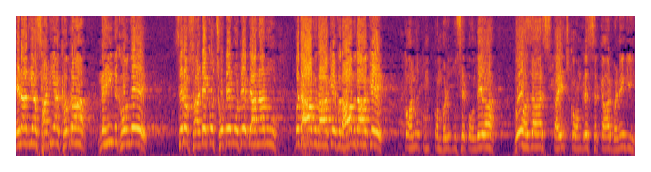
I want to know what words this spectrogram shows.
ਇਹਨਾਂ ਦੀਆਂ ਸਾਡੀਆਂ ਖਬਰਾਂ ਨਹੀਂ ਦਿਖਾਉਂਦੇ। ਸਿਰਫ ਸਾਡੇ ਕੋ ਛੋਟੇ-ਮੋਟੇ ਬਿਆਨਾਂ ਨੂੰ ਵਧਾ ਵਧਾ ਕੇ ਵਧਾ ਵਧਾ ਕੇ ਤੁਹਾਨੂੰ ਭੰਬੜ ਪੂਸੇ ਪਾਉਂਦੇ ਆ 2027 ਚ ਕਾਂਗਰਸ ਸਰਕਾਰ ਬਣੇਗੀ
